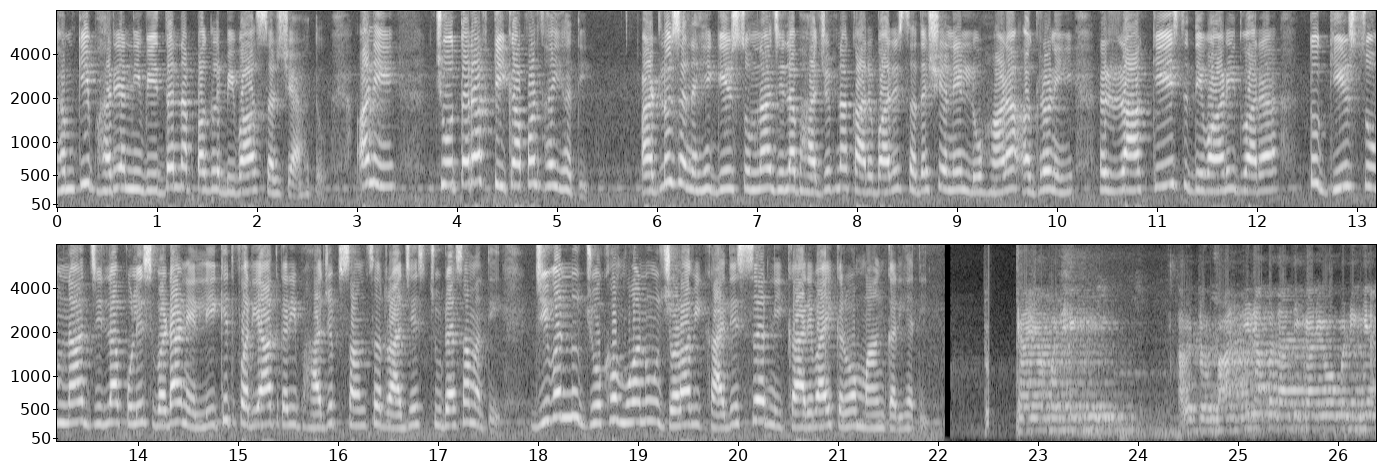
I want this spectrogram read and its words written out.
ધમકી ભર્યા નિવેદનના પગલે વિવાદ સર્જાયો હતો અને ચોતરફ ટીકા પણ થઈ હતી. આટલું જ નહીં, ગીર સોમનાથ જિલ્લા ભાજપના કારોબારી સદસ્ય અને લોહાણા અગ્રણી રાકેશ દેવાણી દ્વારા તો ગીર સોમનાથ જિલ્લા પોલીસ વડાને લેખિત ફરિયાદ કરી ભાજપ સાંસદ રાજેશ ચુડાસામાંથી જીવનનું જોખમ હોવાનું જણાવી કાયદેસરની કાર્યવાહી કરવા માંગ કરી હતી. હવે તો પાર્ટીના પદાધિકારીઓ બની ગયા.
